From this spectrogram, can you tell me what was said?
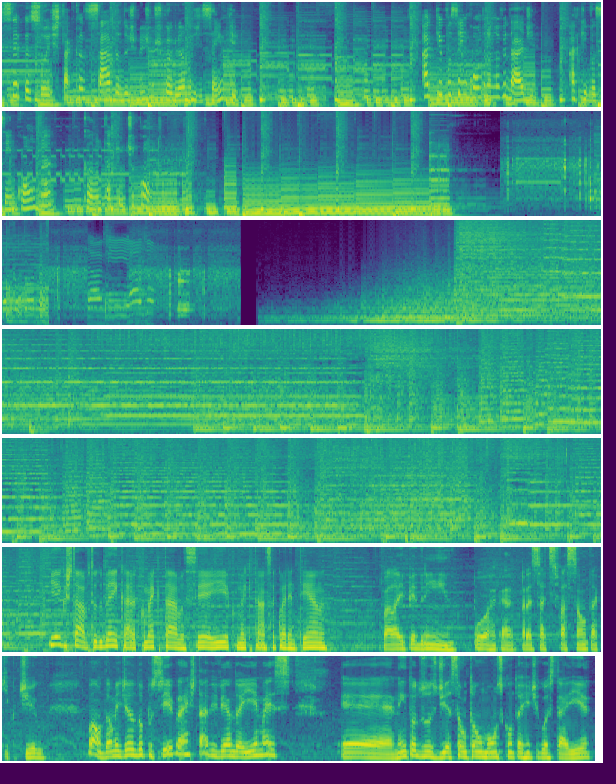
você, pessoa, está cansada dos mesmos programas de sempre? Aqui você encontra novidade. Aqui você encontra Canta que eu te conto. E aí, Gustavo, tudo bem, cara? Como é que tá você aí? Como é que tá nessa quarentena? Fala aí, Pedrinho. Porra, cara, para satisfação estar tá aqui contigo. Bom, da medida do possível, a gente tá vivendo aí, mas é, nem todos os dias são tão bons quanto a gente gostaria,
